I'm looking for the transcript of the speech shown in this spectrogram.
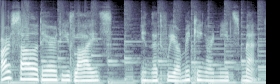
Our solidarity lies in that we are making our needs met.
